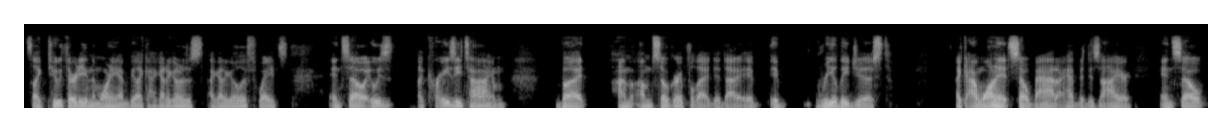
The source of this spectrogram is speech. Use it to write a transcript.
It's like 2 30 in the morning. I'd be like, I gotta go to this, I gotta go lift weights. And so it was a crazy time, but I'm I'm so grateful that I did that. It it really just like I wanted it so bad. I had the desire. And so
